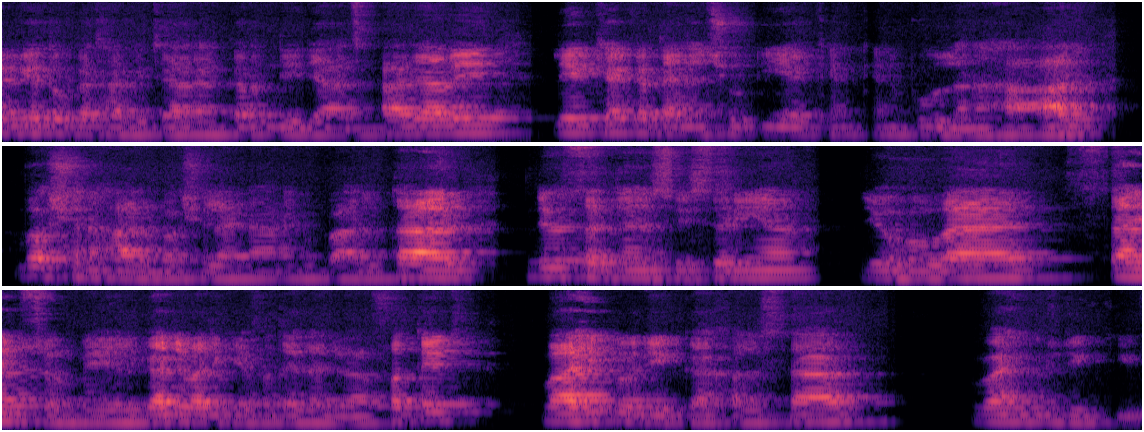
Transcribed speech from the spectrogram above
ਅੱਗੇ ਤੋਂ ਕਥਾ ਵਿਚਾਰਾਂ ਕਰਨ ਦੀ ਜਾਚ ਆ ਜਾਵੇ। ਲੇਖਿਆ ਕਤੈ ਨ ਛੁਟੀ ਹੈ ਖਿਨ ਖਿਨ ਭੂਲਨ ਹਾਰ। ਬਖਸ਼ਣ ਹਾਰ ਬਖਸ਼ ਲੈ ਨਾਨਕ ਪਾਰ ਉਤਾਰ, ਜੋ ਸੱਜਣ ਸਿਸੜੀਆਂ ਜੋ ਹੋਵੇ ਸਾਹਿਬ ਸੋ ਮੇਲ। ਗੱਜ ਵੱਜ ਕੇ ਫਤਿਹ ਦਾ ਜਵਾਬ, ਫਤਿਹ ਵਾਹਿਗੁਰੂ ਜੀ ਕਾ ਖਾਲਸਾ, ਵਾਹਿਗੁਰੂ ਜੀ ਕੀ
